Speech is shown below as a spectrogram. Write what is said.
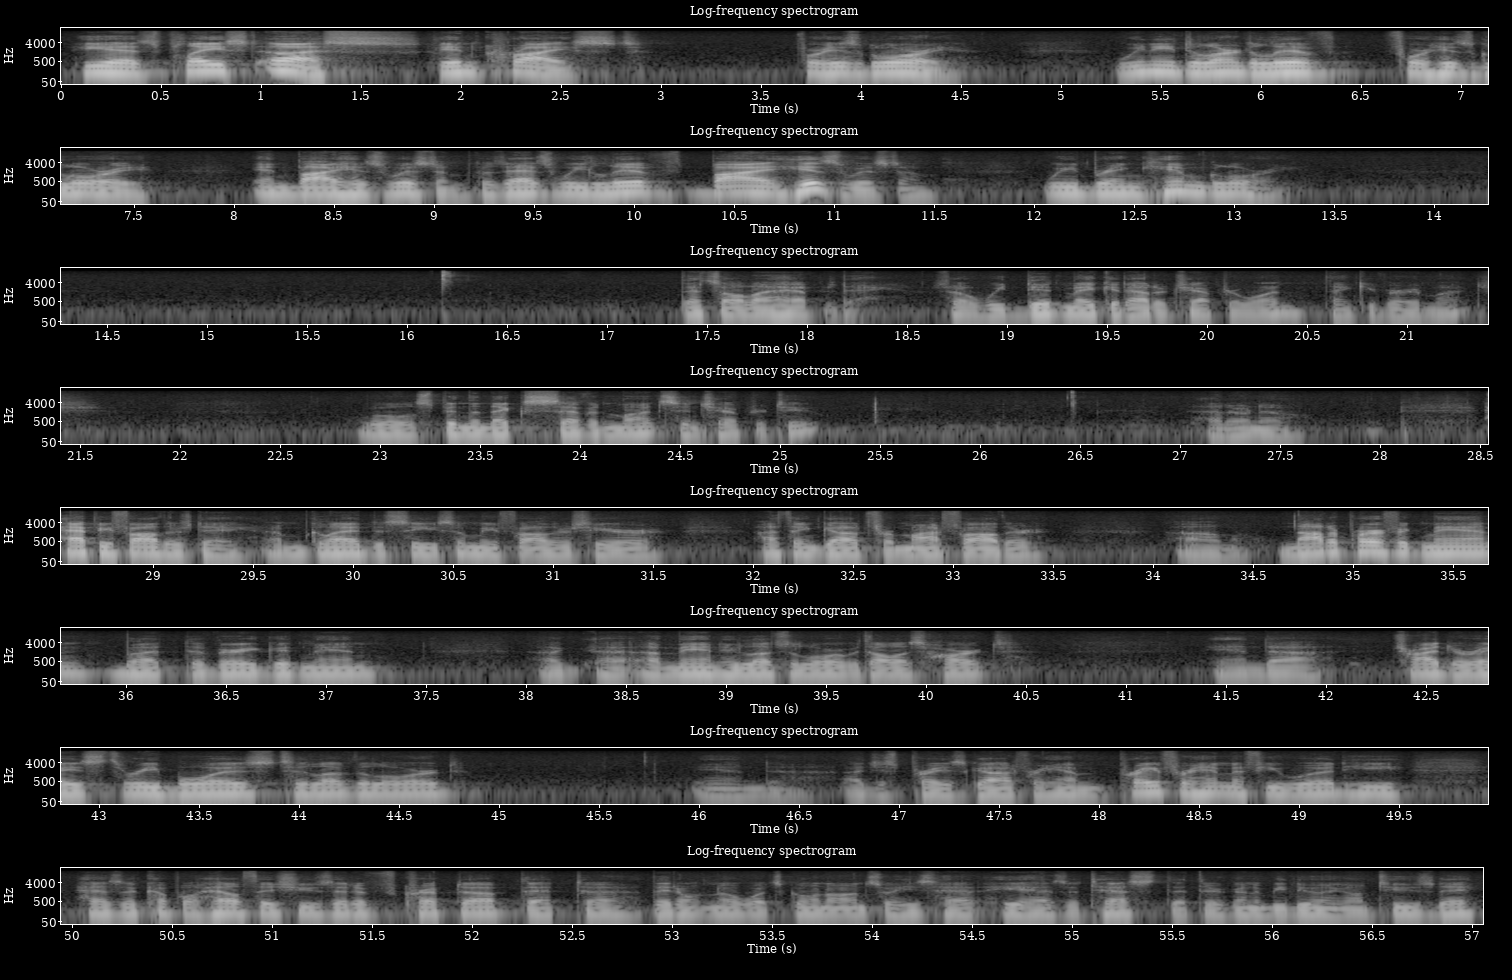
He has placed us in Christ for His glory. We need to learn to live for His glory and by His wisdom, because as we live by His wisdom, we bring Him glory. That's all I have today. So we did make it out of chapter one. Thank you very much. We'll spend the next seven months in chapter two. I don't know. Happy Father's Day. I'm glad to see so many fathers here. I thank God for my father. Um, not a perfect man, but a very good man, a, a, a, man who loves the Lord with all his heart, and uh, tried to raise three boys to love the Lord. And uh, I just praise God for him. Pray for him if you would. He has a couple health issues that have crept up that uh, they don't know what's going on, so he's ha- he has a test that they're going to be doing on Tuesday.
